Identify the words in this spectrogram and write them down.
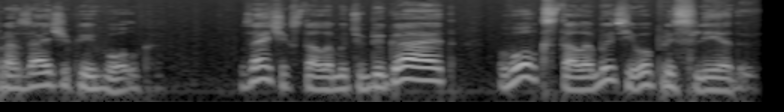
про зайчика и волка. Зайчик, стало быть, убегает, волк, стало быть, его преследует.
